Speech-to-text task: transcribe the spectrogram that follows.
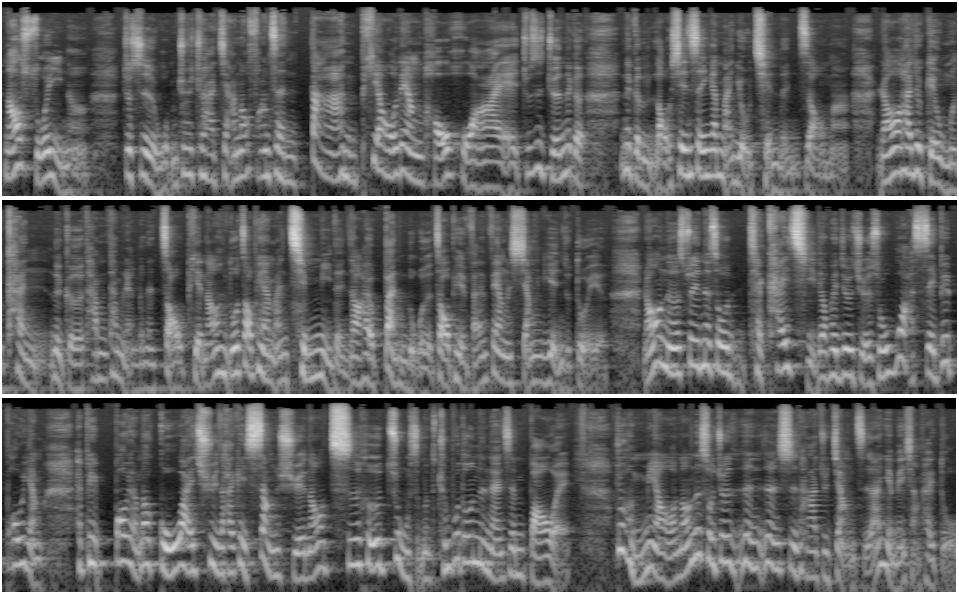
然后所以呢，就是我们就会去他家，然后房子很大、很漂亮、豪华，哎，就是觉得那个那个老先生应该蛮有钱的，你知道吗？然后他就给我们看那个他们他们两个人的照片，然后很多照片还蛮亲密的，你知道，还有半裸的照片，反正非常香艳就对了。然后呢，所以那时候才开启廖佩就觉得说，哇塞，被包养还被包养到国外去呢，还可以上学，然后吃喝住什么的，全部都是那男生包，哎，就很妙。哦然后那时候就认认识他，就这样子，然后也没想太多，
